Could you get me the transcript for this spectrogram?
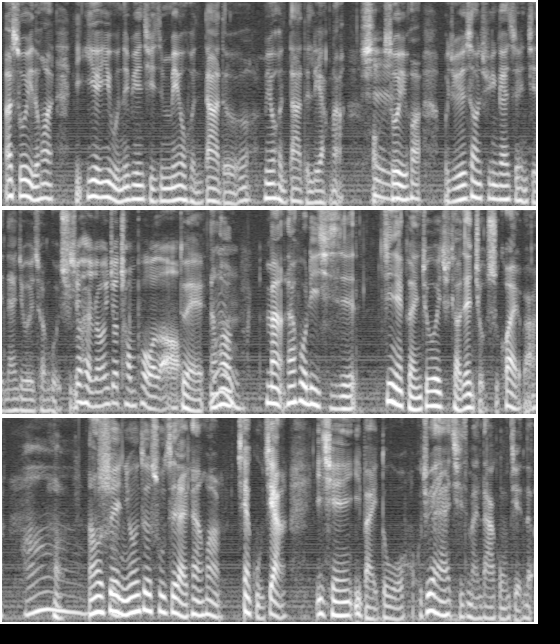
那所以的话，你一二一五那边其实没有很大的，没有很大的量啊，是，所以的话，我觉得上去应该是很简单就会穿过去，就很容易就冲破了哦，对，然后那它获利其实今年可能就会去挑战九十块吧，啊。然后，所以你用这个数字来看的话，现在股价一千一百多，我觉得还其实蛮大空间的。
